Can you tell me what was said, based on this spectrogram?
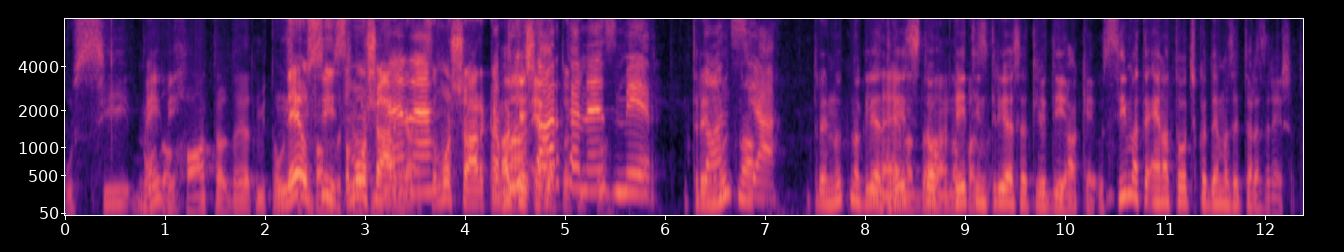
Vsi bodo Maybe. hoteli dajati mi to. Ne vsi, samo Šarka, Ne, ne. samo Šarka. Ima okay. eno šarka ne to. zmer. Trenutno- Danes ja. Trenutno gleda Ne, no, daj, no, pa 235 ljudi. Okay. Vsi imate eno točko, da zdaj to razrešiti.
